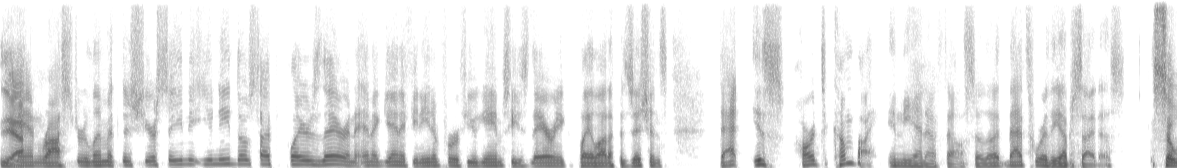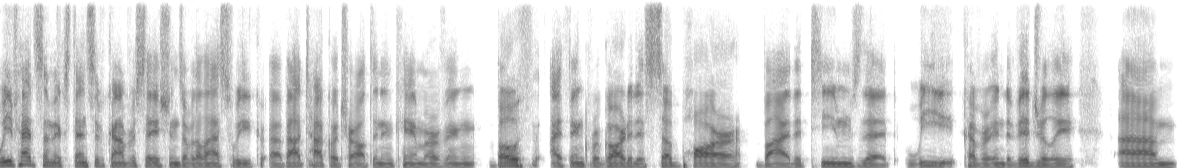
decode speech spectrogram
yeah. man roster limit this year. So you need you need those type of players there. And and again, if you need him for a few games, he's there and he can play a lot of positions that is hard to come by in the NFL. So that, that's where the upside is. So we've had some extensive conversations over the last week about Taco Charlton and Cam Erving, both I think regarded as subpar by the teams that we cover individually. Um,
